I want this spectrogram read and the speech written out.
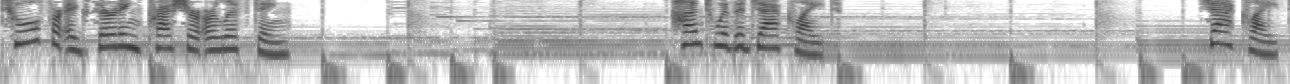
Tool for exerting pressure or lifting. Hunt with a jacklight. Jacklight.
